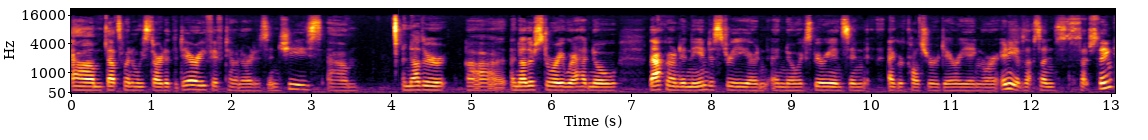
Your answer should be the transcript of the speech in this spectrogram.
um, that's when we started the dairy, Fifth Town Artisan Cheese. Um, another uh, another story where I had no background in the industry and, and no experience in agriculture or dairying or any of that such thing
